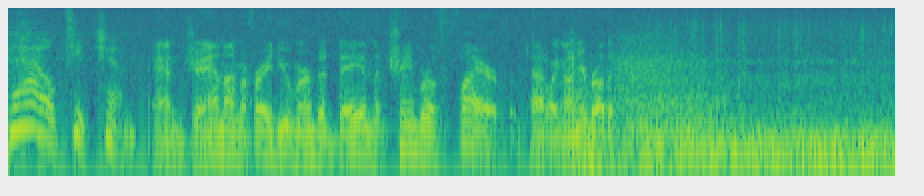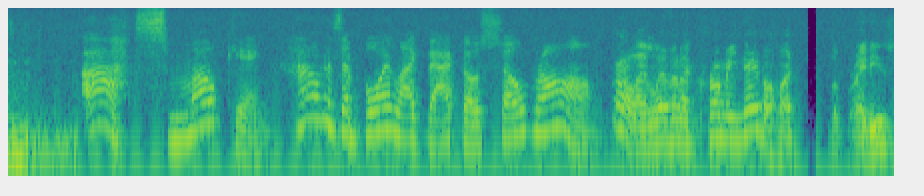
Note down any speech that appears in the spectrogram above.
That'll teach him. And Jan, I'm afraid you've earned a day in the Chamber of Fire for tattling on your brother. Ah, smoking. How does a boy like that go so wrong? Well, I live in a crummy neighborhood. The Brady's?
